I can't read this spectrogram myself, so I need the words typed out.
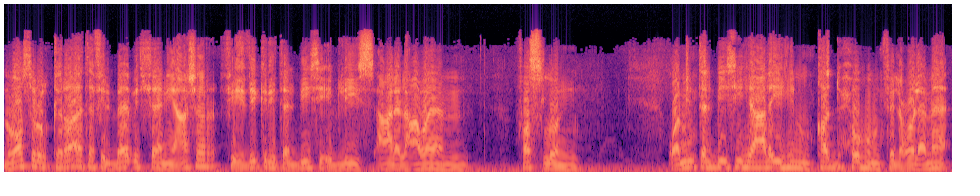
نواصل القراءة في الباب الثاني عشر في ذكر تلبيس إبليس على العوام. فصل. ومن تلبيسه عليهم قدحهم في العلماء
